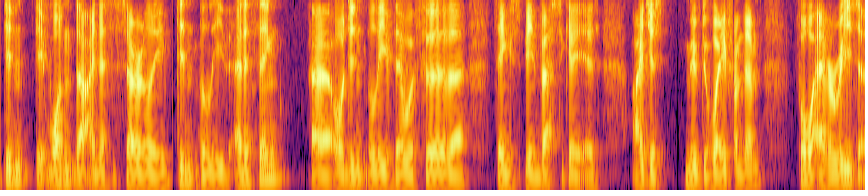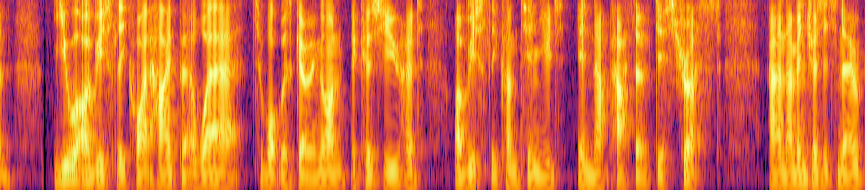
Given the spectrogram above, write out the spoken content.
Didn't it wasn't that I necessarily didn't believe anything uh, or didn't believe there were further things to be investigated. I just moved away from them for whatever reason. You were obviously quite hyper aware to what was going on because you had obviously continued in that path of distrust. And I'm interested to know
